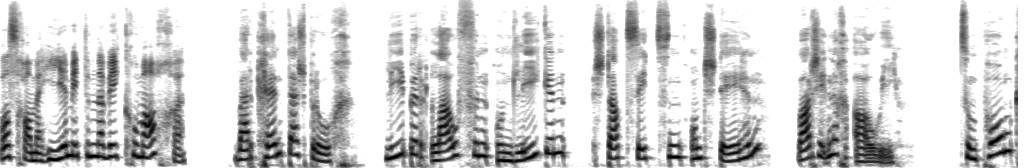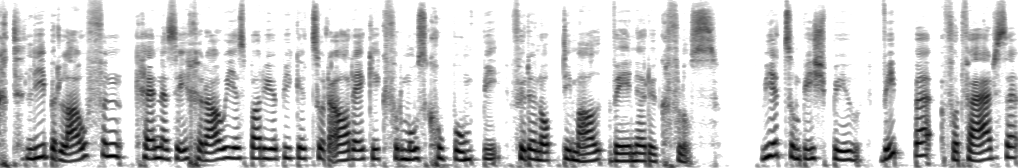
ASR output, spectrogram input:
Was kann man hier mit einem Wickel machen? Wer kennt den Spruch? Lieber laufen und liegen, statt sitzen und stehen? Wahrscheinlich alle. Zum Punkt lieber laufen kennen sicher alle ein paar Übungen zur Anregung der Muskelpumpe für einen optimalen Venenrückfluss. Wie zum Beispiel Wippen von Fersen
